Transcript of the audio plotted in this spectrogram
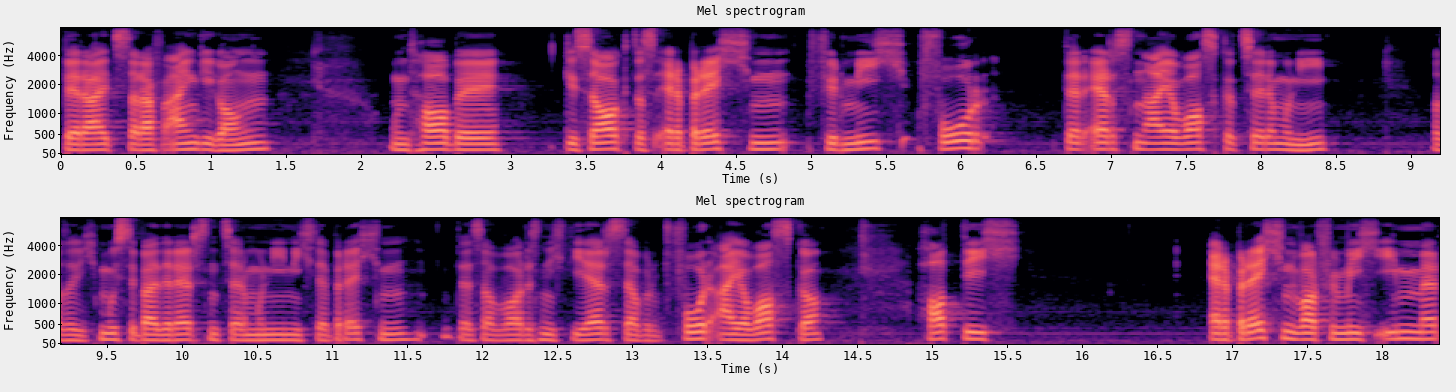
bereits darauf eingegangen und habe gesagt, dass Erbrechen für mich vor der ersten Ayahuasca-Zeremonie, also ich musste bei der ersten Zeremonie nicht erbrechen, deshalb war es nicht die erste, aber vor Ayahuasca hatte ich, Erbrechen war für mich immer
